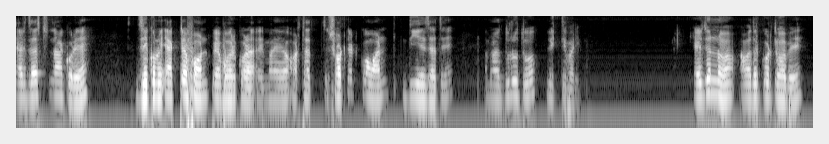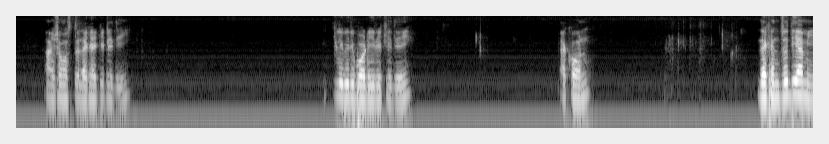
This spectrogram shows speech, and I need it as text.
অ্যাডজাস্ট না করে যে কোনো একটা ফন্ট ব্যবহার করা মানে অর্থাৎ শর্টকাট কমান্ড দিয়ে যাতে আমরা দ্রুত লিখতে পারি। এর জন্য আমাদের করতে হবে, আমি সমস্ত লেখায় কেটে দিই। ক্লিবিরি বডি রেখে দিই। এখন দেখেন যদি আমি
